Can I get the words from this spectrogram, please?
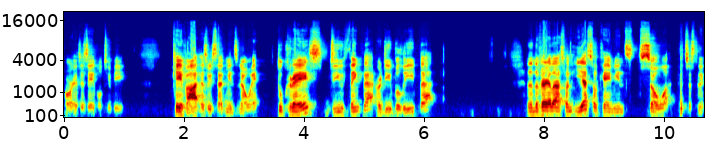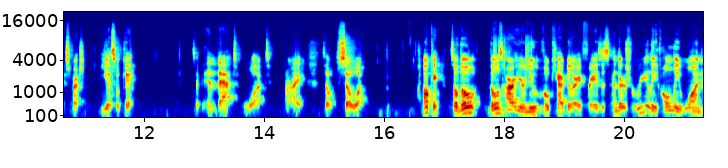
or it is able to be. Que va, as we said, means no way. Tu crees? Do you think that or do you believe that? And then the very last one, y eso qué, means so what? It's just an expression. Y eso qué. It's like, and that what? All right. So, so what? Okay, so though those are your new vocabulary phrases, and there's really only one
